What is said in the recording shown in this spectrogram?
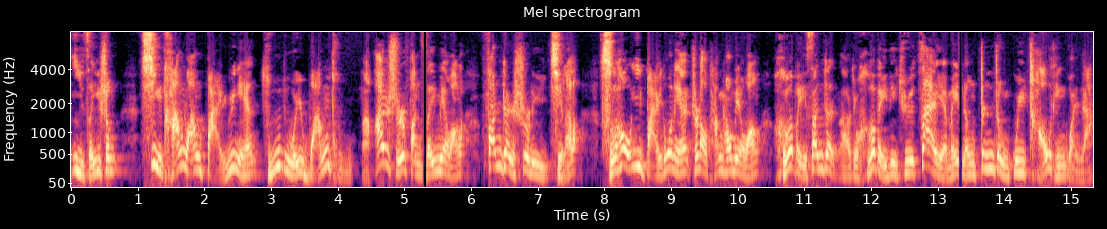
一贼生。弃唐王百余年，足不为王土啊！安史反贼灭亡了，藩镇势力起来了。此后一百多年，直到唐朝灭亡，河北三镇啊，就河北地区再也没能真正归朝廷管辖。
